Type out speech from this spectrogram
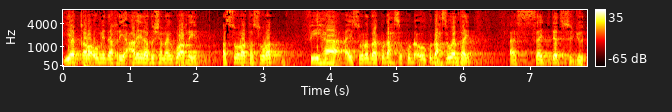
yaqra'u mid akhriya. Calayna dusha naga ku akhriya. Asuurata suurad fiiha ay suuradda ku dhex sugan tahay. Asajdatu sujuud.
